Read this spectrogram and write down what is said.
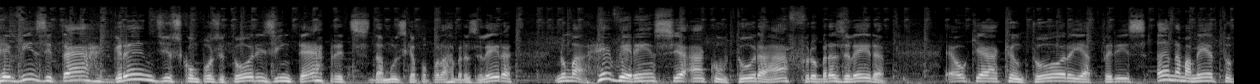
revisitar grandes compositores e intérpretes da música popular brasileira numa reverência à cultura afro-brasileira. É o que a cantora e atriz Ana Mameto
